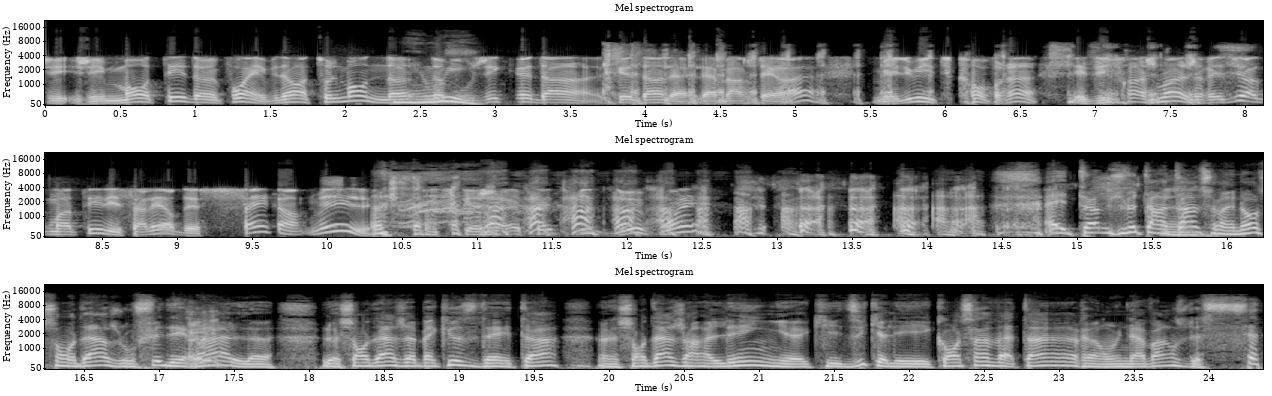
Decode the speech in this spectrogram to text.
j'ai monté d'un point. Évidemment, tout le monde n'a bougé que dans que dans la, la marge d'erreur, mais lui, tu comprends. Il dit franchement, j'aurais dû augmenter les salaires de 50 000 parce que j'aurais peut-être pris deux points. hey Tom, je veux t'entendre sur un autre sondage au fédéral, le sondage Abacus d'État, un sondage en ligne qui dit que les conservateurs ont une avance de 7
